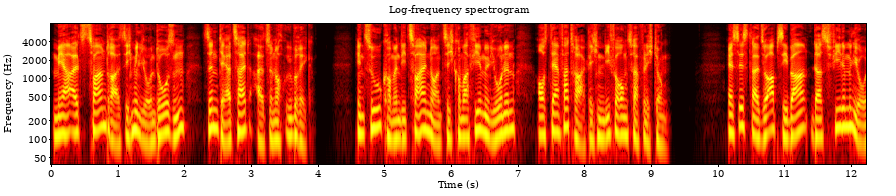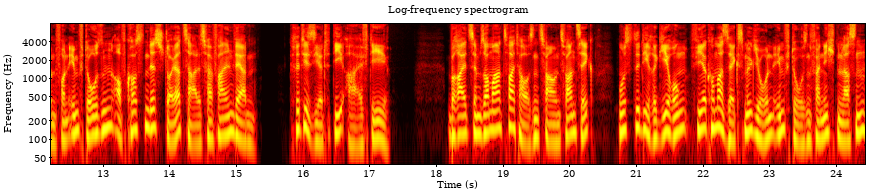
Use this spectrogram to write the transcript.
Mehr als 32 Millionen Dosen sind derzeit also noch übrig. Hinzu kommen die 92,4 Millionen aus der vertraglichen Lieferungsverpflichtung. Es ist also absehbar, dass viele Millionen von Impfdosen auf Kosten des Steuerzahlers verfallen werden, kritisiert die AfD. Bereits im Sommer 2022 musste die Regierung 4,6 Millionen Impfdosen vernichten lassen,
